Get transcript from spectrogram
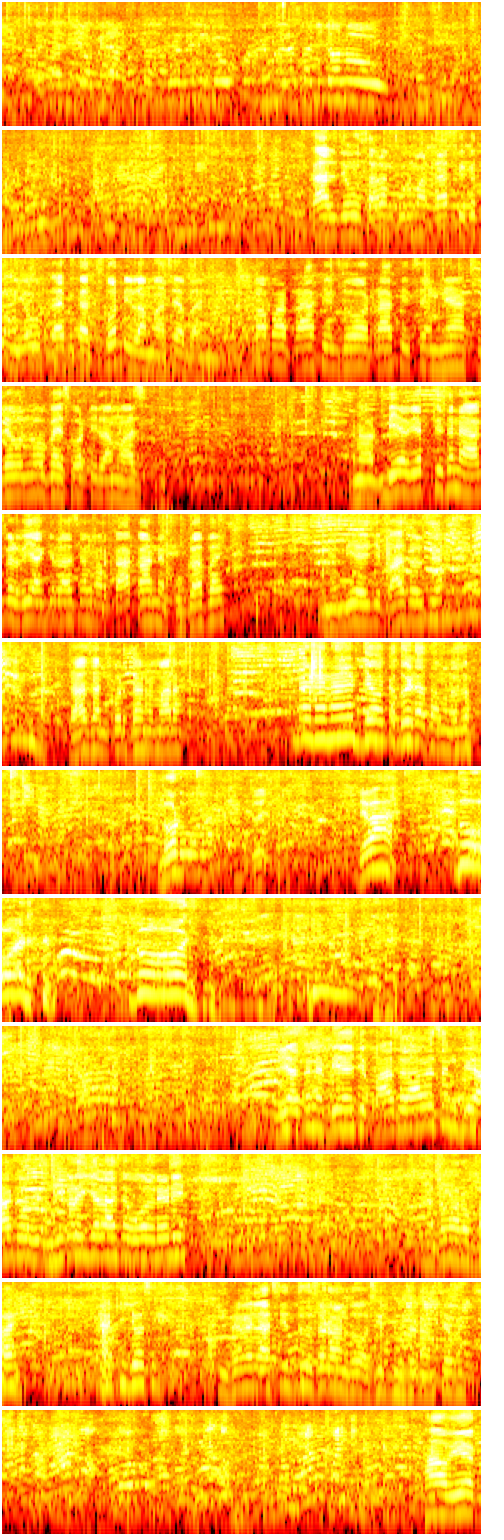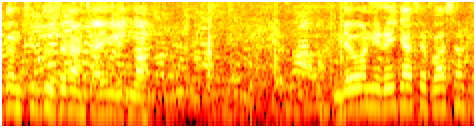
કાલ જેવું સાળંગપુરમાં ટ્રાફિક હતું ને, એવું ટ્રાફિક આ ચોટીલામાં છે ભાઈ. બાપા ટ્રાફિક જો ટ્રાફિક છે નેક્સ્ટ લેવલનો ભાઈ ચોટીલામાં છે અને બે વ્યક્તિ છે ને, આગળ વ્યા ગયેલા છે, અમારા કાકા ને ઘુઘાભાઈ અને બે હજી પાછળ છે. પ્રધાન મારા ના ના ના દેવા કા દોડ્યા હતા હમણાં જો. દોડવું હમણાં? જોઈ. દેવા દોડ દોડ. બે છે ને બે હજી પાછળ આવે છે ને બે આગળ નીકળી ગયેલા છે ઓલરેડી અને તમારો ભાઈ? થાકી ગયો છે. ફેમેલા સીધું ચડાણ જો સીધું ચડાણ છે ભાઈ. હા એકદમ સીધું ચડાણ છે આવી રીતના. દેવોની રહી ગયા છે પાછળ.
